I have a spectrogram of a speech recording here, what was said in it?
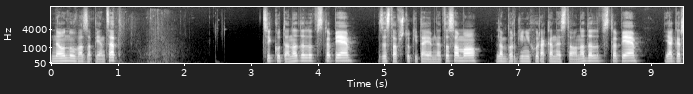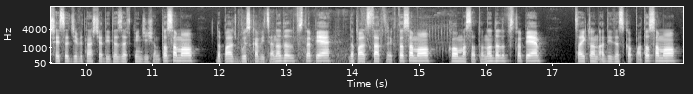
Neonuwa za 500. Cykuta nadal w sklepie. Zestaw sztuki tajemne to samo. Lamborghini Huracan S100 nadal w sklepie. Jager 619 Adidas F50 to samo. Dopalacz błyskawice nadal w sklepie. Dopalacz Star Trek to samo. Koło Masato nadal w sklepie. Cyclone Adidas Copa to samo.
